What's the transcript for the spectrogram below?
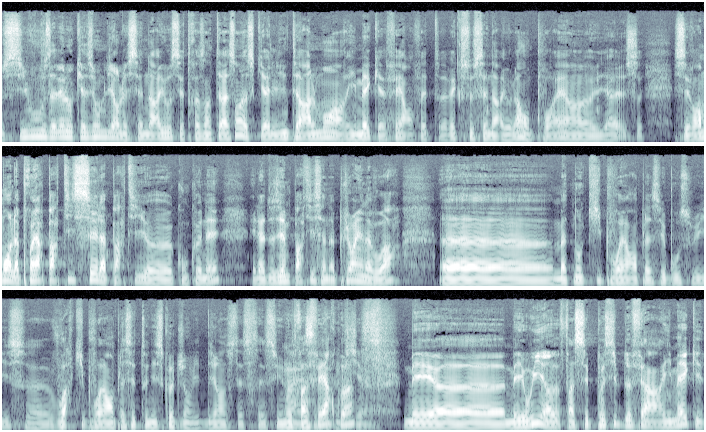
si vous avez l'occasion de lire le scénario c'est très intéressant parce qu'il y a littéralement un remake à faire en fait avec ce scénario là on pourrait. Hein, c'est vraiment la première partie, c'est la partie euh, qu'on connaît, et la deuxième partie, ça n'a plus rien à voir. Euh, maintenant, qui pourrait remplacer Bruce Willis, euh, voire qui pourrait remplacer Tony Scott, j'ai envie de dire, c'est une autre affaire, quoi. Mais, mais oui, enfin, c'est possible de faire un remake et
